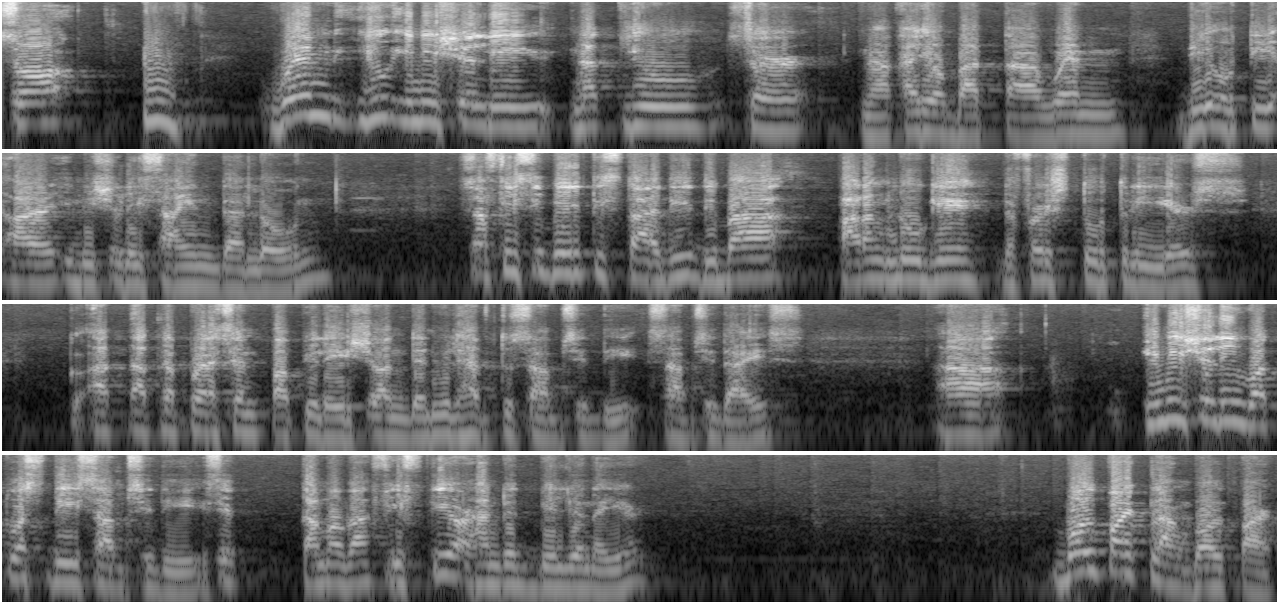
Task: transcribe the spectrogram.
So, when you initially, not you, sir, na kayo, but uh, when DOTR initially signed the loan, sa feasibility study, di ba, parang lugi the first two, three years at, at the present population, then we'll have to subsidy, subsidize. Uh, initially, what was the subsidy? Is it, tama ba, 50 or 100 billion a year? Ballpark lang, ballpark.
